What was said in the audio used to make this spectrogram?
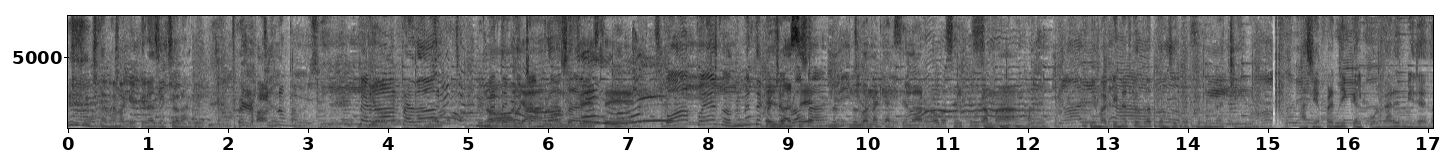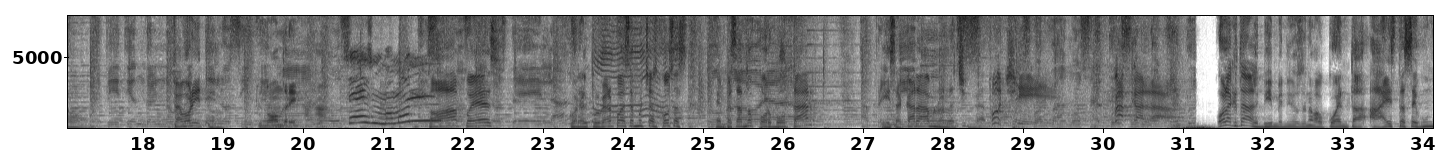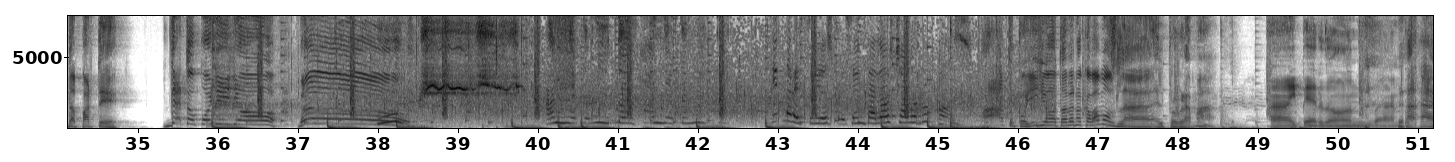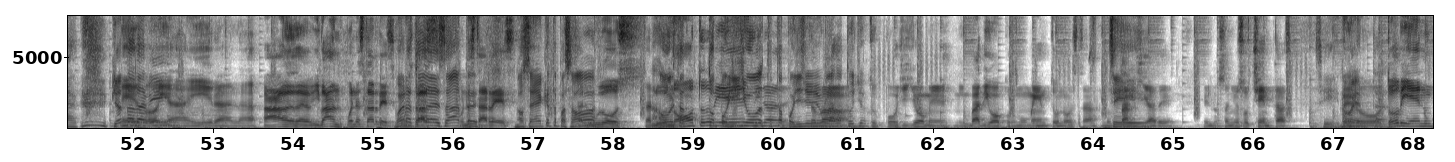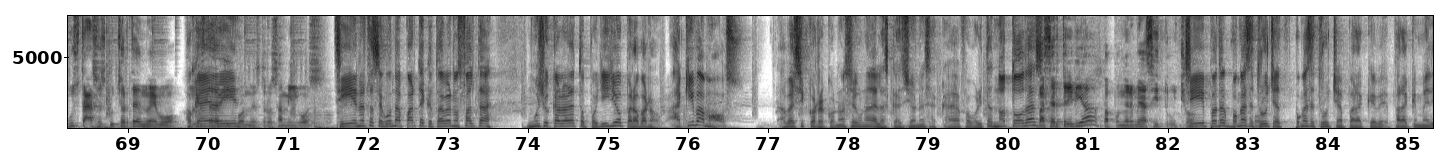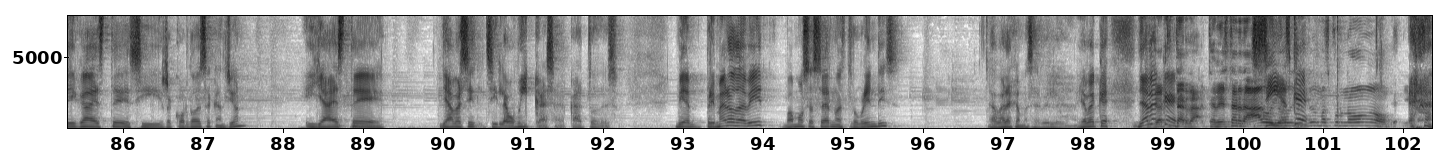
Ya me imaginé que era sexo oral, güey. Perdón, no mames. Perdón, perdón. Mi mente No, ya, cochambrosa. mames, este, Oh, pues, pues, mi mente va a cochambrosa. nos, nos van a cancelar, ¿no? Va a ser el programa. Imagínate un ratoncito con una china. Así aprendí que el pulgar es mi dedo favorito. Tu nombre. Ajá. ¿Seas mamón? Ah, pues. Con el pulgar puedo hacer muchas cosas. Empezando por votar y sacar a AMLO a la chingada. Hola, ¿qué tal? Bienvenidos de nueva cuenta a esta segunda parte de Topollillo. ¡Bravo! ¡Anda, camita! ¡Anda, camita! Pípara Estudios presenta a los chavos rucos. Ah, Topollillo, todavía no acabamos la, el programa. Ay, perdón, Iván. ¿Qué onda, Me David? voy a ir a la. Ah, Iván, buenas tardes. ¿Cómo Buenas tardes, ah, Buenas tardes. No sé, ¿qué te pasó? Saludos, saludos. está no, todo Topollillo, bien. mira, está Topollillo ahí a un estaba- lado tuyo. Topollillo me, me invadió por un momento, ¿no? Esta Sí. nostalgia de, de los años 80. Sí, Pero 90. todo bien, un gustazo escucharte de nuevo. Ok, y estar David. aquí con nuestros amigos. Sí, en esta segunda parte que todavía nos falta mucho que hablar de Topollillo, pero bueno, aquí vamos. A ver si reconoce una de las canciones acá favoritas. No todas. ¿Va a ser trivia? Para ponerme así trucho. Sí, póngase trucha, póngase trucha para que, para que me diga este si recordó esa canción. Y ya este, ya a ver si, si la ubicas acá, todo eso. Bien, primero David, vamos a hacer nuestro brindis. A ver, déjame servirle uno. Ya ve que, ya ve ya te, que. tarda- te habías tardado. Sí, yo- es que- yo Nomás por no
